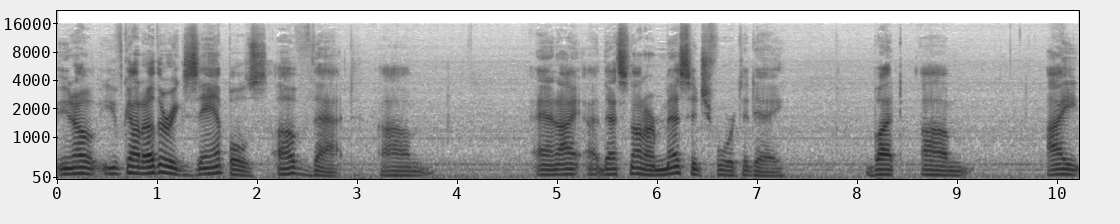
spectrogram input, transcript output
you know, you've got other examples of that. Um, and I uh, that's not our message for today, but um, I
